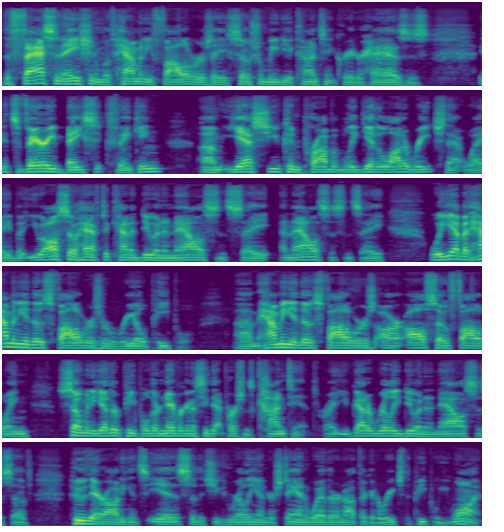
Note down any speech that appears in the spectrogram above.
the fascination with how many followers a social media content creator has is it's very basic thinking. Um, yes, you can probably get a lot of reach that way, but you also have to kind of do an analysis and say analysis and say, well, yeah, but how many of those followers are real people? Um, how many of those followers are also following so many other people? They're never going to see that person's content, right? You've got to really do an analysis of who their audience is so that you can really understand whether or not they're going to reach the people you want.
